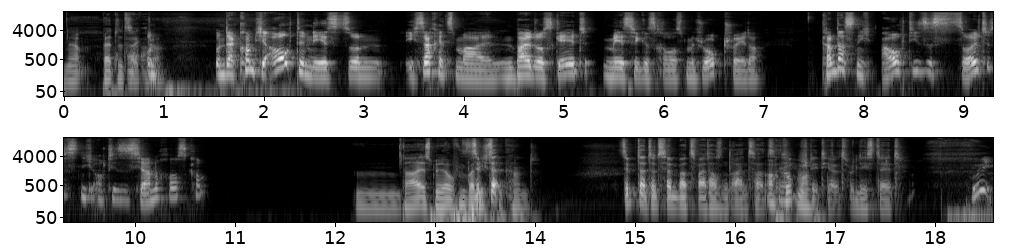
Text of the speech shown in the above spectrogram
Ja, Battle Sector. Und da kommt ja auch demnächst so ein, ich sag jetzt mal, ein Baldur's Gate-mäßiges raus mit Rogue Trader. Kann das nicht auch dieses, sollte das nicht auch dieses Jahr noch rauskommen? Hm, Da ist mir Fall nichts bekannt. 7. Dezember 2023 Ach, steht hier als Release-Date. Hui.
